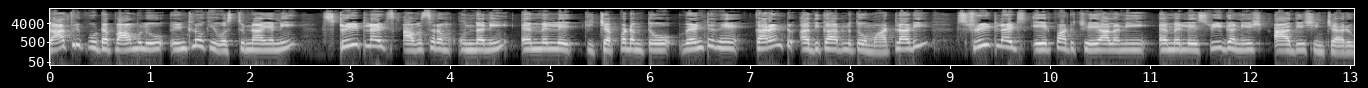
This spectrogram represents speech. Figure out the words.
రాత్రిపూట పాములు ఇంట్లోకి వస్తున్నాయని స్ట్రీట్ లైట్స్ అవసరం ఉందని ఎమ్మెల్యేకి చెప్పడంతో వెంటనే కరెంటు అధికారులతో మాట్లాడి స్ట్రీట్ లైట్స్ ఏర్పాటు చేయాలని ఎమ్మెల్యే శ్రీ గణేష్ ఆదేశించారు.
